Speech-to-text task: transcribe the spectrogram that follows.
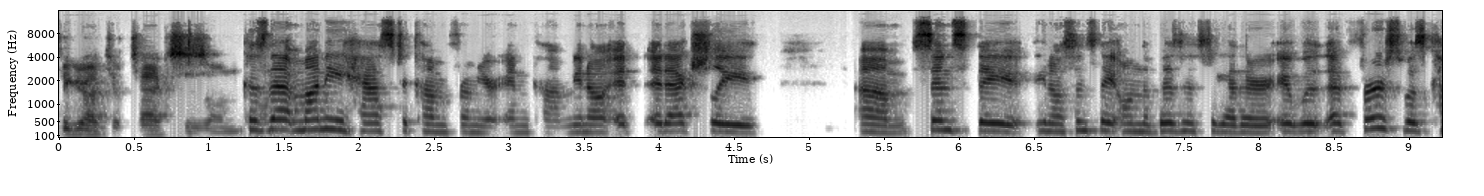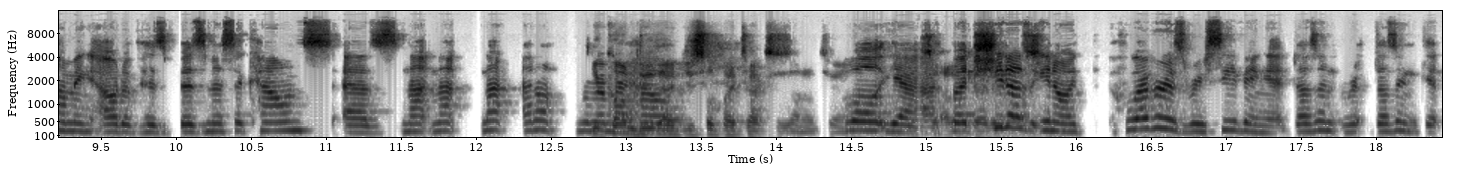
figure out your taxes on because that money has to come from your income. You know, it it actually um, since they you know since they own the business together it was at first was coming out of his business accounts as not not not i don't remember you can't how, do that you still pay taxes on it too. Well yeah but she does you know whoever is receiving it doesn't doesn't get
